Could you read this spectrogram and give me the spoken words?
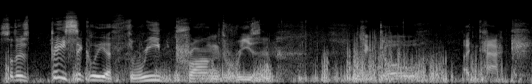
So there's basically a three-pronged reason to go attack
